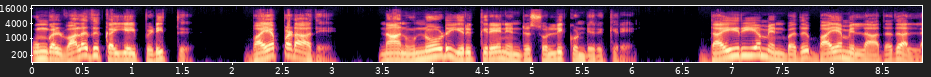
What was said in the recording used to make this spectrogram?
உங்கள் வலது கையை பிடித்து பயப்படாதே நான் உன்னோடு இருக்கிறேன் என்று சொல்லிக் கொண்டிருக்கிறேன். தைரியம் என்பது பயமில்லாதது அல்ல.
